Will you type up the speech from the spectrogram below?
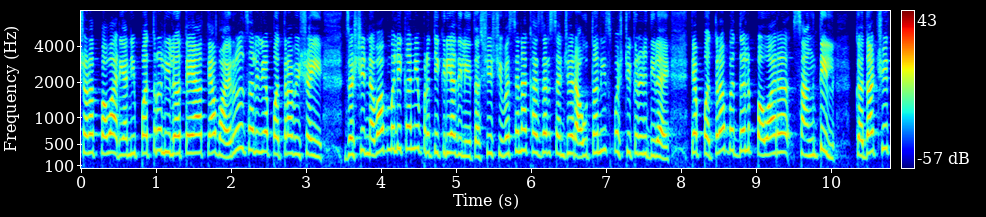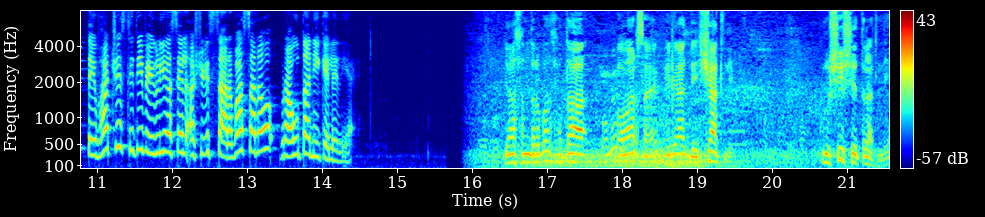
शरद पवार यांनी पत्र लिहिलं. त्या त्या व्हायरल झालेल्या पत्राविषयी जशी नवाब मलिकांनी प्रतिक्रिया दिली तशी शिवसेना खासदार संजय राऊतांनी स्पष्टीकरण दिलं आहे त्या पत्राबद्दल पवार सांगतील कदाचित तेव्हाची स्थिती वेगळी असेल अशी सारवासारव राऊतांनी केलेली आहे. या संदर्भात स्वतः पवार साहेब हे या देशातले कृषी क्षेत्रातले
